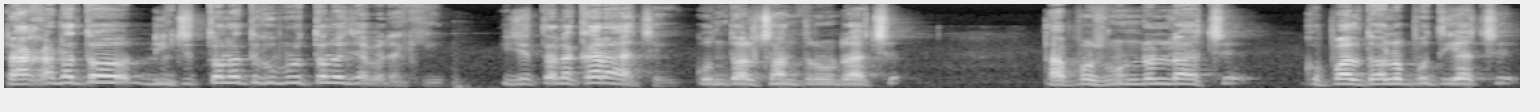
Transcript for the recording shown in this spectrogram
টাকাটা তো নিচের তলা থেকে উপরের তলায় যাবে নাকি? নিচের তলা কারা আছে? কুন্তল শান্তনুরা আছে? তাপস মণ্ডলরা আছে? গোপাল দলপতি আছে?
